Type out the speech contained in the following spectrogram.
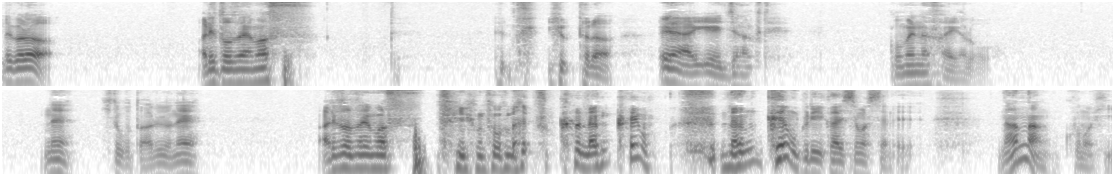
だから、ありがとうございますって言ったら、いやいや、じゃなくて、ごめんなさいやろう。ね、一言あるよね。ありがとうございますっていうのを、そっから何回も何回も繰り返してましたね。なんなんこの日。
